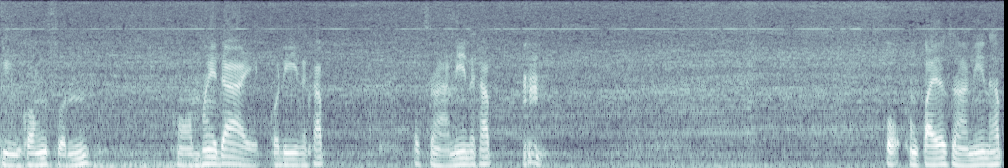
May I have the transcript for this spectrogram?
กิ่งของสวนหอมให้ได้พอดีนะครับ ลักษณะนี้นะครับโปะลงไปลักษณะนี้นะครับ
